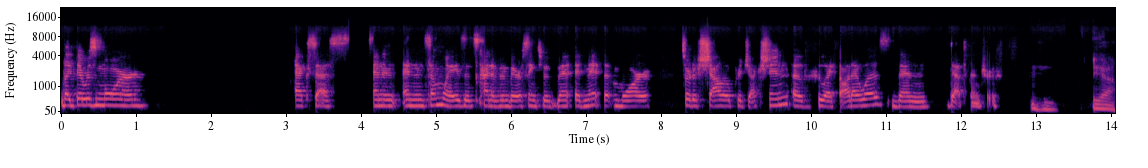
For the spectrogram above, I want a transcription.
like there was more excess and in, and in some ways it's kind of embarrassing to admit, that more sort of shallow projection of who I thought I was than depth and truth. Mm-hmm. Yeah.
